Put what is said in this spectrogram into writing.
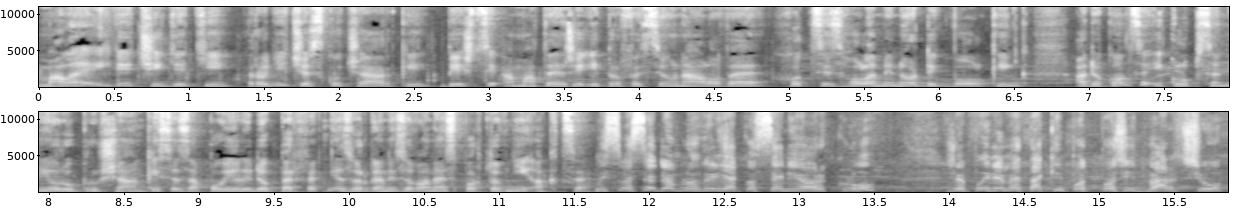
Malé i větší děti, rodiče z kočárky, běžci amatéři i profesionálové, chodci z Holemy Nordic Walking a dokonce i klub seniorů Prušánky se zapojili do perfektně zorganizované sportovní akce. My jsme se domluvili jako senior klub, že půjdeme taky podpořit Barču,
